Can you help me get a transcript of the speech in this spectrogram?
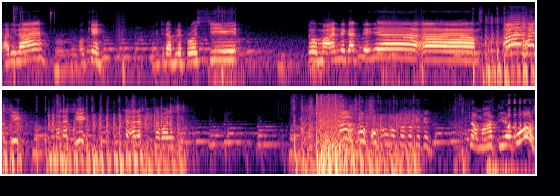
Tadilah eh. Okay. Kita dah boleh proceed. So, mana katanya... Um, Al-Hashik! Al-Hashik! Sekejap, Al-Hashik. Sabar, Al-Hashik. Ah! Oh, oh, oh, okay, okay, okay. Nak mati dah, bos!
